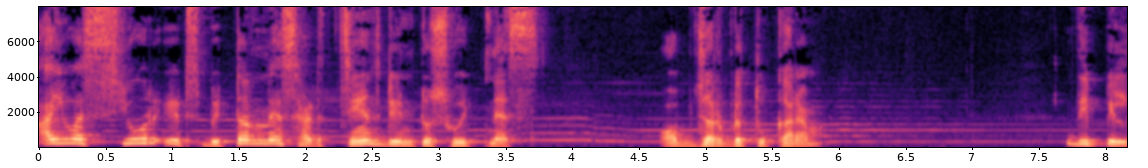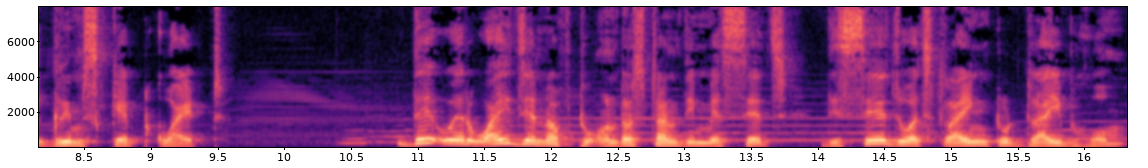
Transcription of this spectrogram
I was sure its bitterness had changed into sweetness, observed Tukaram. The pilgrims kept quiet. They were wise enough to understand the message the sage was trying to drive home.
